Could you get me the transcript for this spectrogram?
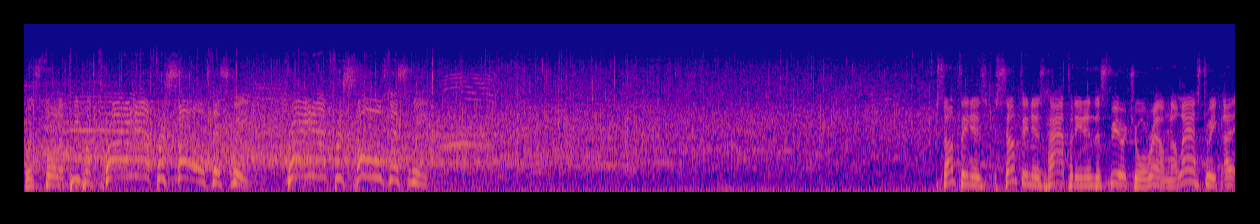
was full of people crying out for souls this week. Crying out for souls this week. Something is something is happening in the spiritual realm. Now, last week I,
